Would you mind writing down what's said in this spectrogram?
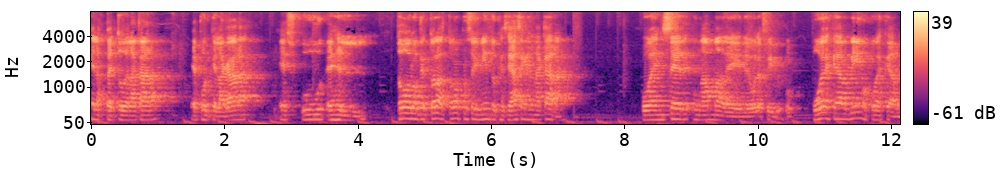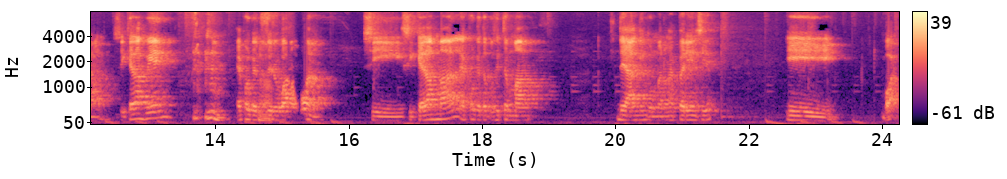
el aspecto de la cara, es porque la cara es, es el, todo lo que, todos los procedimientos que se hacen en la cara pueden ser un arma de, de doble filo. Puedes quedar bien o puedes quedar mal. Si quedas bien, es porque tu cirujano es bueno. Si, si quedas mal, es porque te pusiste en manos de alguien con menos experiencia. Y, bueno,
